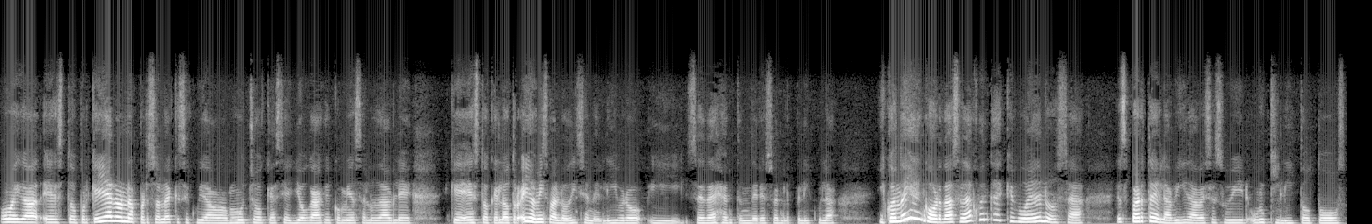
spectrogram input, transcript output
oh my god, esto, porque ella era una persona que se cuidaba mucho, que hacía yoga, que comía saludable, que esto, que el otro. Ella misma lo dice en el libro y se deja entender eso en la película. Y cuando ella engorda, se da cuenta de que, bueno, o sea, es parte de la vida a veces subir un kilito, dos,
